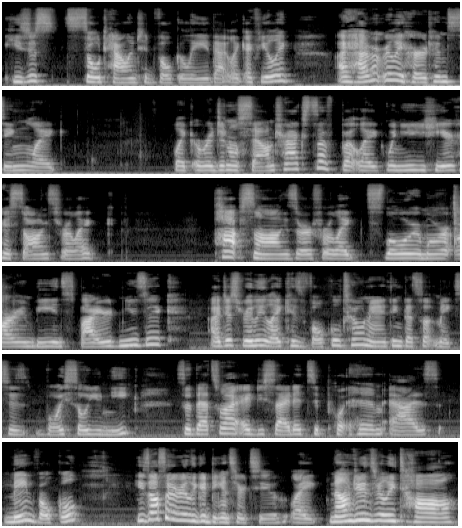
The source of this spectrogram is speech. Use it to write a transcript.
he's just so talented vocally that like I feel like I haven't really heard him sing like like original soundtrack stuff, but like when you hear his songs for like pop songs or for like slower, more R and B inspired music, I just really like his vocal tone, and I think that's what makes his voice so unique. So that's why I decided to put him as main vocal. He's also a really good dancer too. Like Namjoon's really tall.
